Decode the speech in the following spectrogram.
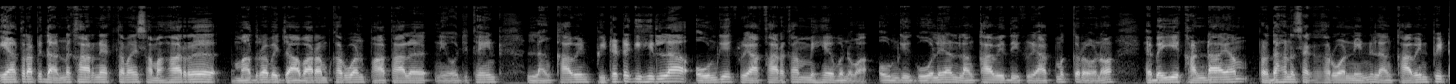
ඒ අතර අපි දන්න කාරණයක් තමයි සමහර මද්‍රව්‍ය ජාවාරම්කරුවන් පාතාල නියෝජිතයින් ලංකාවෙන් පිටට ගිහිල්ලා ඔවුන්ගේ ක්‍රියාකාරකම් මෙහෙවනවා. ඔවුන්ගේ ගෝලයන් ලංකාවේදී ක්‍රියාත්මක කරනවා. හැබැයි ඒ කණ්ඩායම් ප්‍රධාන සැකකරුවන් ඉන්නේ ලංකාවෙන් පිට.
